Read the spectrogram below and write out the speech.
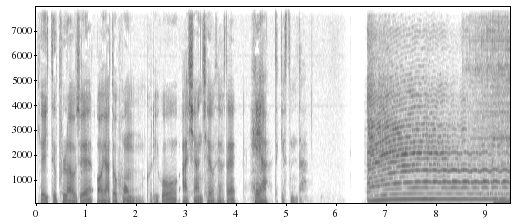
Gate Flowers의 어야드 홍 그리고 아시안 체어샷의 해야 듣겠습니다. 해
